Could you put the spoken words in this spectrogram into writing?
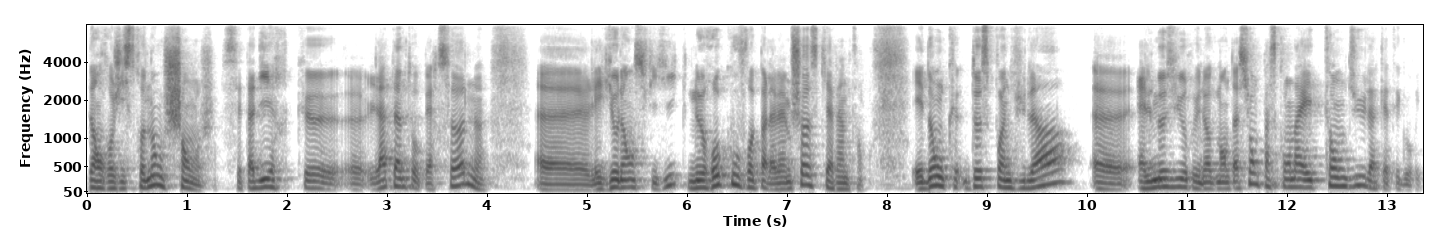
d'enregistrement changent. C'est-à-dire que euh, l'atteinte aux personnes, les violences physiques ne recouvrent pas la même chose qu'il y a 20 ans. Et donc, de ce point de vue-là, elle mesure une augmentation parce qu'on a étendu la catégorie,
